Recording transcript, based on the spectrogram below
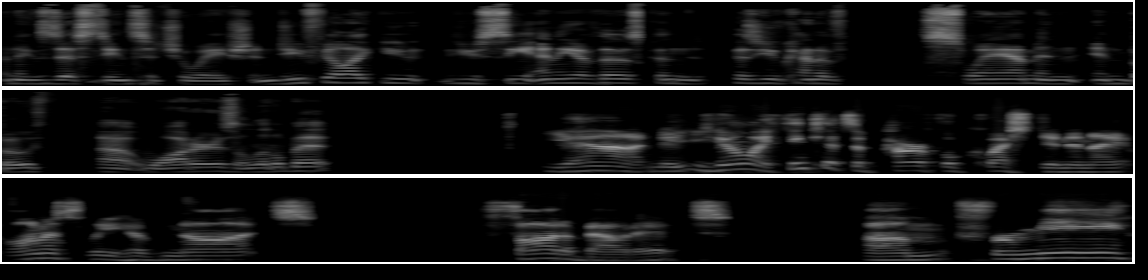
an existing situation. Do you feel like you you see any of those because you've kind of swam in in both uh, waters a little bit? Yeah, you know, I think it's a powerful question, and I honestly have not thought about it. Um, for me,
